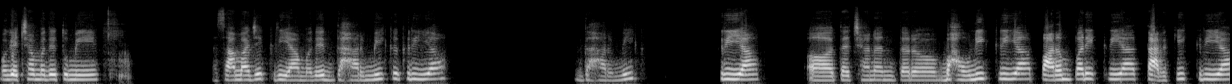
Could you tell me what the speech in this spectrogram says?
मग याच्यामध्ये तुम्ही सामाजिक क्रियामध्ये धार्मिक क्रिया धार्मिक क्रिया त्याच्यानंतर भावनिक क्रिया पारंपरिक क्रिया तार्किक क्रिया.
